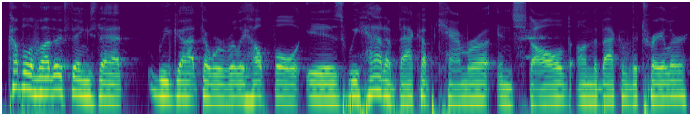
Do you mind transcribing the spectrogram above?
A couple of other things that we got that were really helpful is we had a backup camera installed on the back of the trailer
